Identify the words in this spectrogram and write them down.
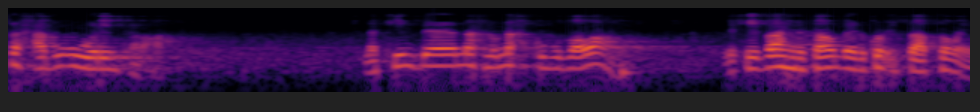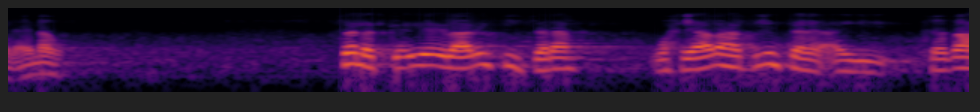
saxa buu u warin karaa. Laakin dee naxnu naxkumu dawaahir wixii daahirka un baynu ku xisaabtamayna inagu. Sanadka iyo ilaalintiisana waxyaabaha diintani ay kaga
